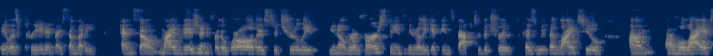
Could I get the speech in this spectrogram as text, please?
it was created by somebody. And so my vision for the world is to truly, you know, reverse things and really get things back to the truth because we've been lied to um, our whole lives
